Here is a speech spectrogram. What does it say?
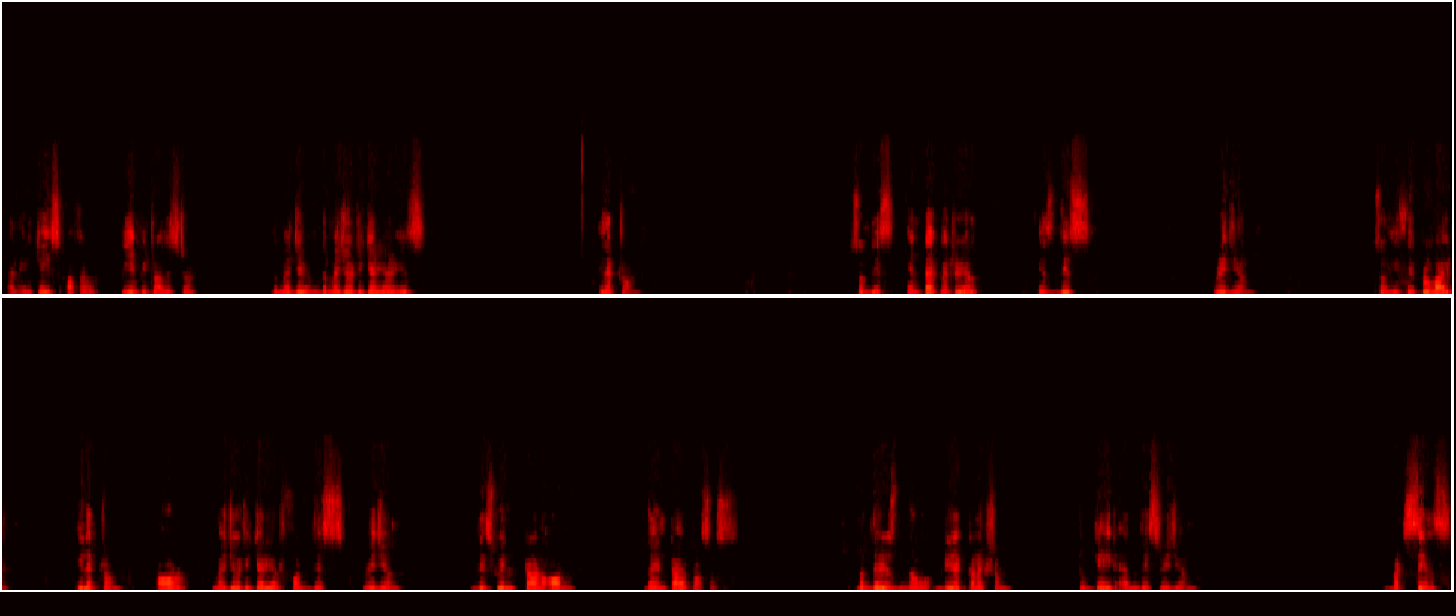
And in case of a PNP transistor, the, major, the majority carrier is electron. So this n-type material is this region. So if we provide electron or majority carrier for this region, this will turn on the entire process. But there is no direct connection to gate and this region. But since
